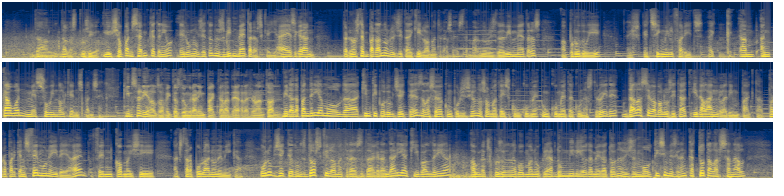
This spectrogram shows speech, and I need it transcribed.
de, de l'explosió. I això pensem que tenia, era un objecte d'uns 20 metres, que ja és gran, però no estem parlant d'un objecte de quilòmetres, eh? estem parlant d'un objecte de 20 metres, va produir aquests 5.000 ferits. Eh? Que en, en cauen més sovint del que ens pensem. Quins serien els efectes d'un gran impacte a la Terra, Joan Anton? Mira, dependria molt de quin tipus d'objecte és, de la seva composició, no és el mateix que un, come, un cometa que un asteroide, de la seva velocitat i de l'angle d'impacte. Però perquè ens fem una idea, eh? fent com així, extrapolant una mica, un objecte d'uns dos quilòmetres de grandària equivaldria a una explosió d'una bomba nuclear d'un milió de megatones, i això és moltíssim més gran que tot l'arsenal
